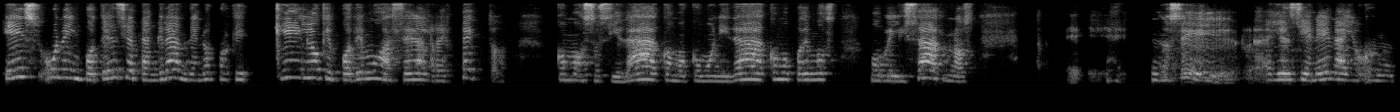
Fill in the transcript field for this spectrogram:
Es una impotencia tan grande, ¿no? Porque ¿qué es lo que podemos hacer al respecto? Como sociedad, como comunidad, ¿cómo podemos movilizarnos? Eh, eh, no sé, ahí en CNN hay un,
